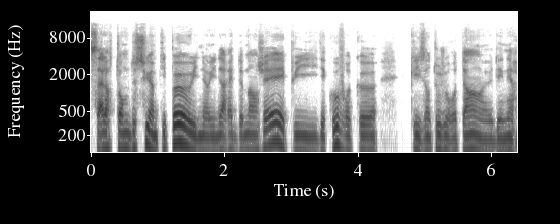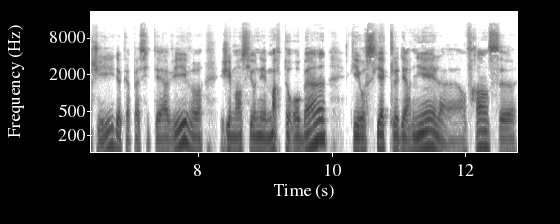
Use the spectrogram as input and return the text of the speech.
ça leur tombe dessus un petit peu, ils, arrêtent de manger et puis ils découvrent que qu'ils ont toujours autant euh, d'énergie, de capacité à vivre. J'ai mentionné Marthe Robin, qui au siècle dernier, là, en France, euh,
